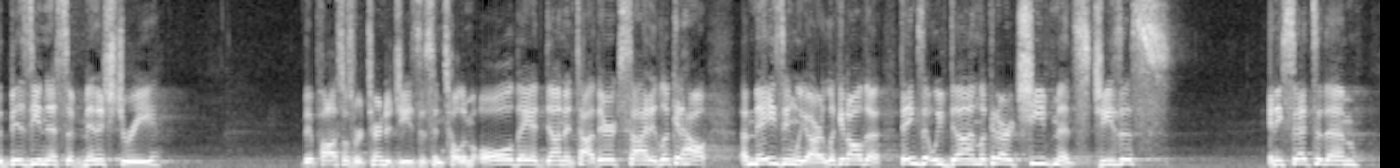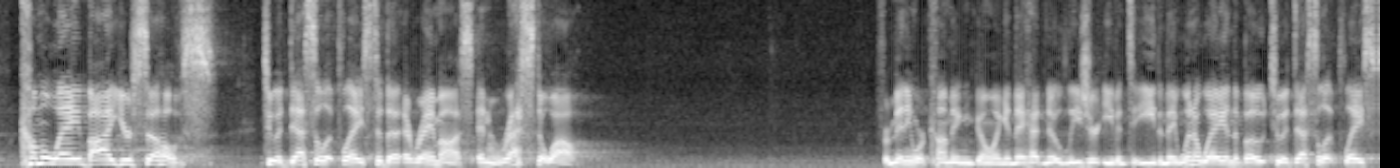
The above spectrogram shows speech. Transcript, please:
the busyness of ministry. The apostles returned to Jesus and told him all they had done and taught. They're excited. Look at how amazing we are. Look at all the things that we've done. Look at our achievements, Jesus. And he said to them, Come away by yourselves to a desolate place, to the Eremos, and rest a while. For many were coming and going, and they had no leisure even to eat. And they went away in the boat to a desolate place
